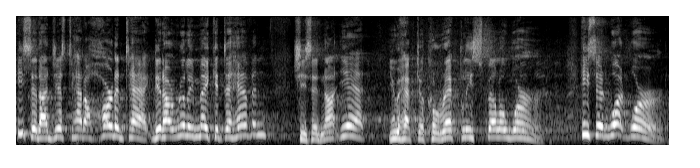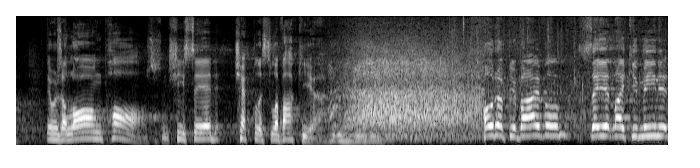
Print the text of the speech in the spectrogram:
He said, I just had a heart attack. Did I really make it to heaven? She said, Not yet. You have to correctly spell a word. He said, What word? There was a long pause, and she said, Czechoslovakia. Hold up your Bible, say it like you mean it.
